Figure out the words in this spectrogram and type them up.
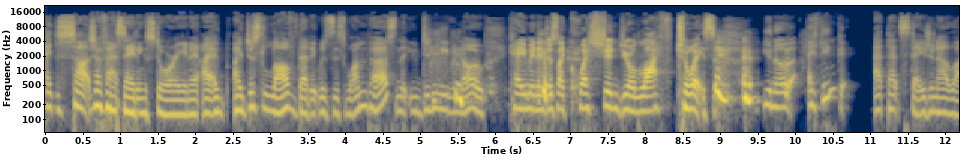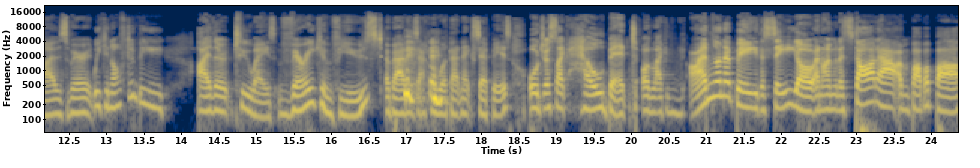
It's such a fascinating story, and I I just love that it was this one person that you didn't even know came in and just like questioned your life choice. You know, I think at that stage in our lives where we can often be either two ways very confused about exactly what that next step is or just like hell bent on like i'm gonna be the ceo and i'm gonna start out and blah blah blah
